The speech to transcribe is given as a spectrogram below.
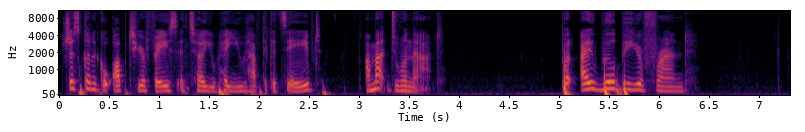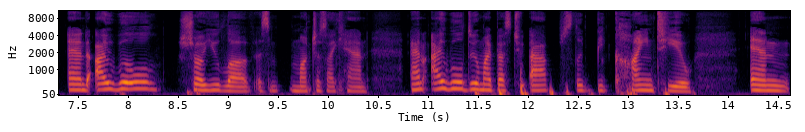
just going to go up to your face and tell you hey you have to get saved. I'm not doing that. But I will be your friend and I will show you love as much as I can and I will do my best to absolutely be kind to you and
